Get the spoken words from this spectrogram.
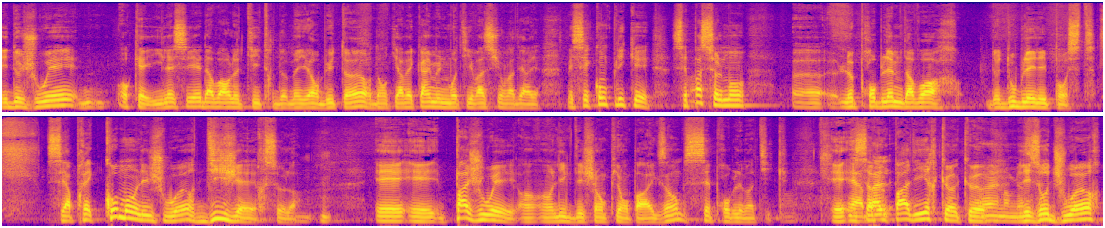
Et de jouer. Ok, il essayait d'avoir le titre de meilleur buteur, donc il y avait quand même une motivation là derrière. Mais c'est compliqué. C'est pas seulement euh, le problème d'avoir de doubler les postes. C'est après comment les joueurs digèrent cela. Et, et pas jouer en, en Ligue des Champions, par exemple, c'est problématique. Et, Et et à ça ne veut pas dire que, que Ouais, non, bien les sûr. autres joueurs,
